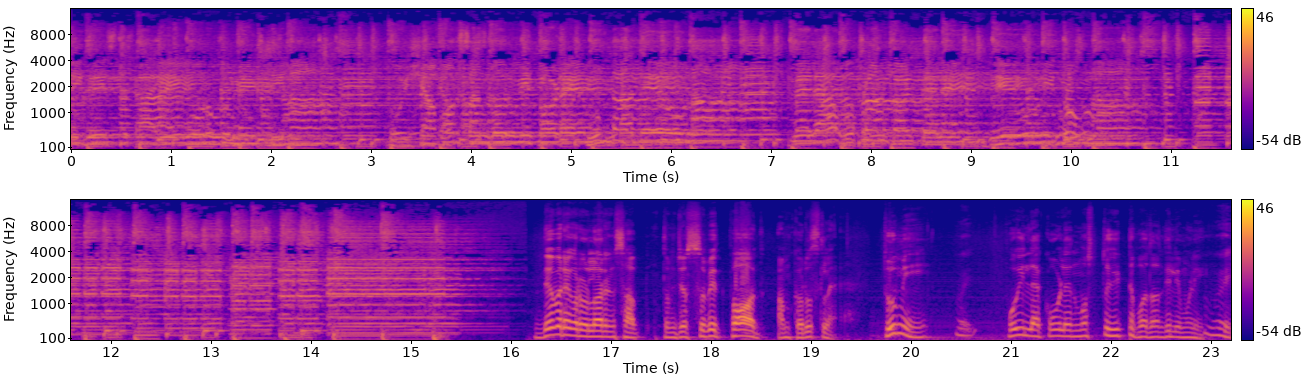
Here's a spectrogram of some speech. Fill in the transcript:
ही क्रिस्त काय वरूंक मेळची ना. पयशा पोरसांक गरवी थोडे म्हणटा देव ना. मेल्या उपरांत कळटले देव न्हिदूंक ना देवरेगरो लॉरेन्स साहेब तुमचे सुबेत पद आमकां रुसलें. तुमी वय पयल्या कवळ्यान मस्त हिट्ट पदां दिली म्हणी वय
